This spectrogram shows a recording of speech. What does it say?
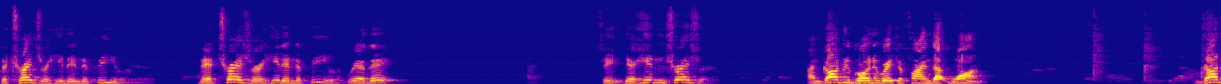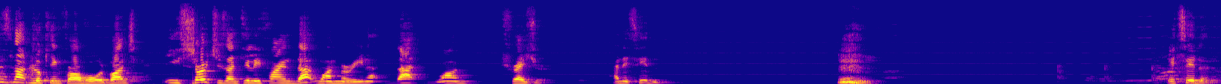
The treasure hid in the field. Their treasure hid in the field. Where are they? See, they're hidden treasure. And God will go anywhere to find that one. God is not looking for a whole bunch. He searches until he finds that one, Marina, that one treasure. And it's hidden. It's hidden.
